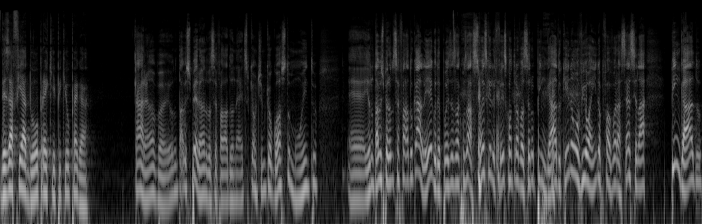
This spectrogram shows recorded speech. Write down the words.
desafiador para a equipe que o pegar. Caramba, eu não estava esperando você falar do Nets, porque é um time que eu gosto muito. É, eu não estava esperando você falar do Galego depois das acusações que ele fez contra você no Pingado. Quem não ouviu ainda, por favor, acesse lá. Pingado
